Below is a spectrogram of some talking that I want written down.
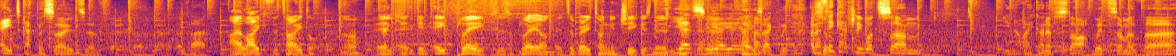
eight episodes of, that. I like the title. No? In, in, in Eight Plagues is a play on. It's a very tongue-in-cheek, isn't it? Yes, yeah, yeah, yeah, exactly. And I think actually what's um, you know, I kind of start with some of the,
